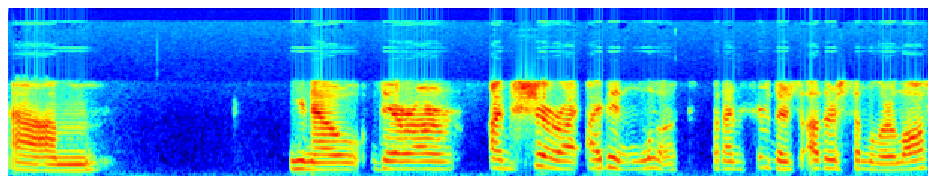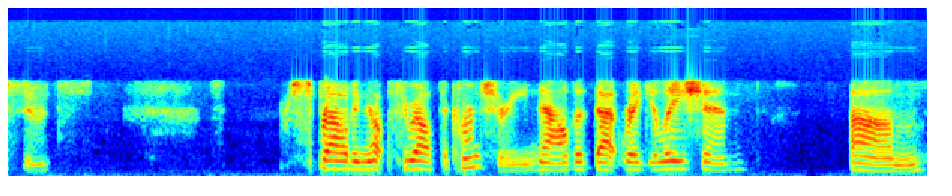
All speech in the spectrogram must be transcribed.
Um, you know, there are, I'm sure, I, I didn't look, but I'm sure there's other similar lawsuits sprouting up throughout the country now that that regulation um,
